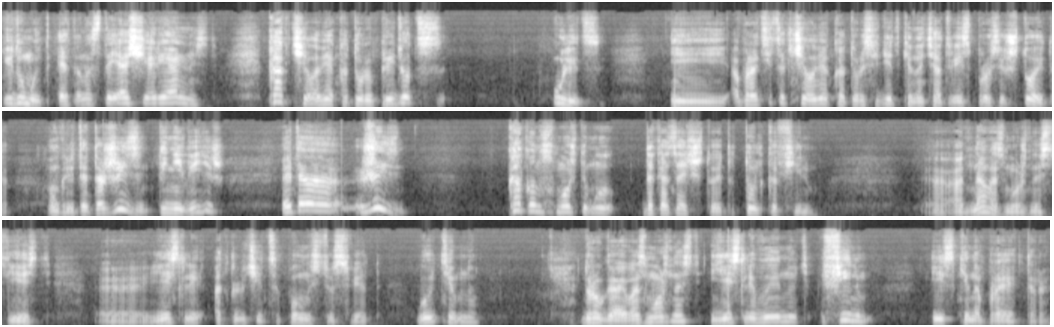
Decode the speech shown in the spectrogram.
и думают, это настоящая реальность. Как человек, который придет с улицы и обратится к человеку, который сидит в кинотеатре и спросит, что это? Он говорит, это жизнь, ты не видишь? Это жизнь. Как он сможет ему доказать, что это только фильм? Э, одна возможность есть, если отключиться полностью свет. Будет темно. Другая возможность, если вынуть фильм из кинопроектора,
